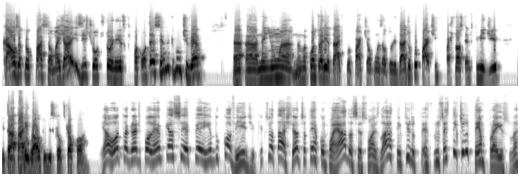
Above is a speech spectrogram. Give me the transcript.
Causa preocupação, mas já existe outros torneios que estão acontecendo que não tiveram uh, nenhuma, nenhuma contrariedade por parte de algumas autoridades ou por parte, acho que nós temos que medir e tratar igual tudo isso que, que ocorre. E a outra grande polêmica é a CPI do Covid. O que, que o senhor está achando? O senhor tem acompanhado as sessões lá? Tem tido, não sei se tem tido tempo para isso, né?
